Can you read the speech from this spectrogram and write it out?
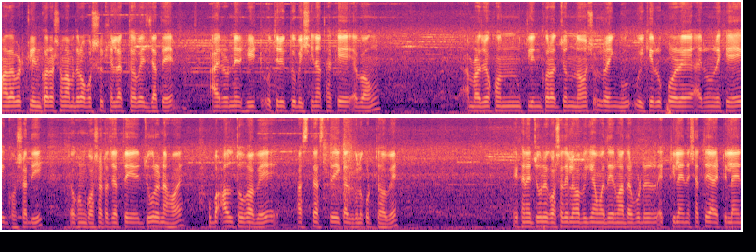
মাদারবোর্ড ক্লিন করার সময় আমাদের অবশ্যই খেয়াল রাখতে হবে যাতে আয়রনের হিট অতিরিক্ত বেশি না থাকে এবং আমরা যখন ক্লিন করার জন্য শোল্ডারিং উইকের উপরে আয়রন রেখে ঘষা দিই, তখন ঘষাটা যাতে জোরে না হয়, খুব আলতোভাবে আস্তে আস্তে এই কাজগুলো করতে হবে। এখানে জোরে ঘষা দিলে হবে কি আমাদের মাদারবোর্ডের একটি লাইনের সাথে আরেকটি লাইন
